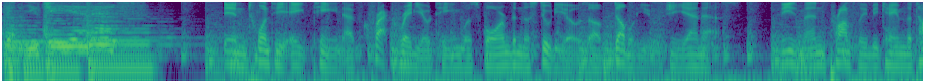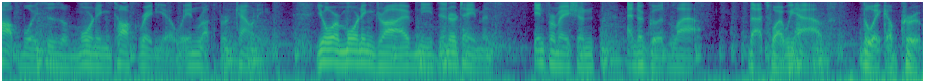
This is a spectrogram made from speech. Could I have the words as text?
WGNS. In 2018, a crack radio team was formed in the studios of WGNS. These men promptly became the top voices of morning talk radio in Rutherford County. Your morning drive needs entertainment, information, and a good laugh. That's why we have the Wake Up Crew.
